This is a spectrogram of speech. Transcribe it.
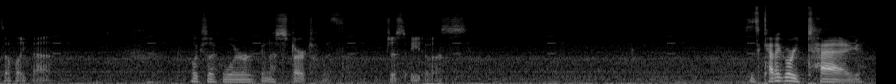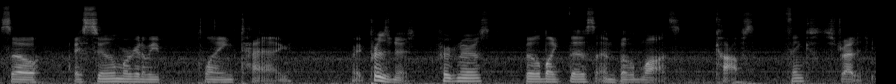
stuff like that. Looks like we're gonna start with just eight of us. This category tag, so I assume we're gonna be playing tag. Right, prisoners. Prisoners build like this and build lots. Cops. Think strategy.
